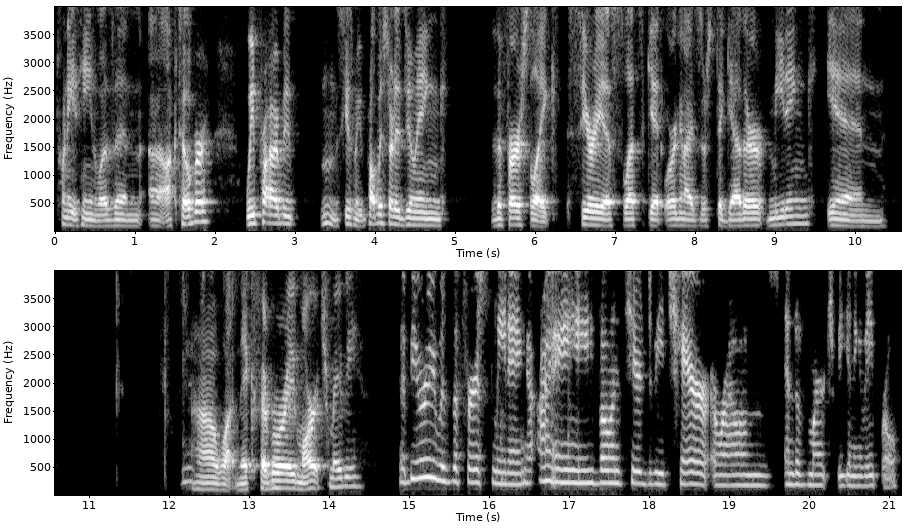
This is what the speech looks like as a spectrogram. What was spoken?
2018, was in uh, October. We probably, mm, excuse me, probably started doing the first like serious let's get organizers together meeting in uh, what Nick February March maybe February was the first meeting. I volunteered to be chair around end of March, beginning of April.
